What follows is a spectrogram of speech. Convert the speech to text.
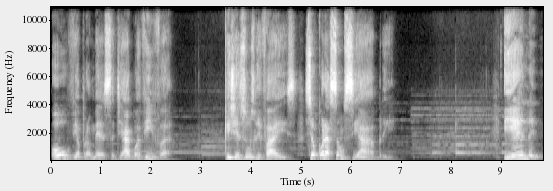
ouve a promessa de água viva que Jesus lhe faz, seu coração se abre e ele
